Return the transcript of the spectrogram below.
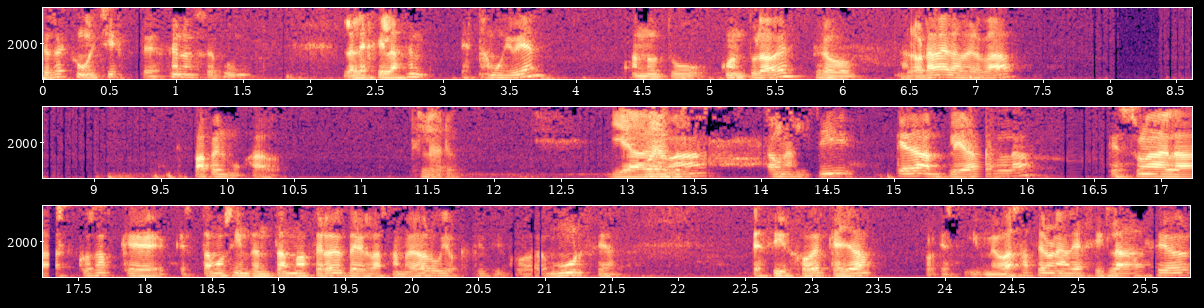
es, como el chiste, es que no es el punto. La legislación está muy bien, cuando tú, cuando tú la ves, pero a la hora de la verdad, es papel mojado. Claro. Y además, pues, aún así, queda ampliarla, que es una de las cosas que, estamos intentando hacer desde la Asamblea de Orgullo Crítico de Murcia. Decir, joder, que haya, porque si me vas a hacer una legislación,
